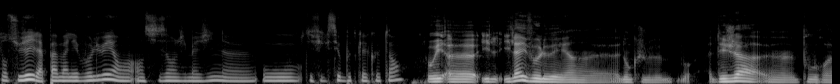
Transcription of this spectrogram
Ton sujet, il a pas mal évolué en, en six ans, j'imagine, euh, ou t'es fixé au bout de quelques temps? Oui, euh, il, il a évolué. hein, euh, donc je, bon, déjà, euh, pour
